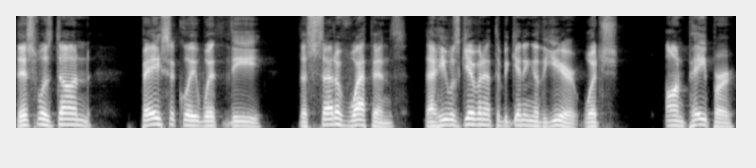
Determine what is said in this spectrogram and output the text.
this was done basically with the the set of weapons that he was given at the beginning of the year, which on paper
